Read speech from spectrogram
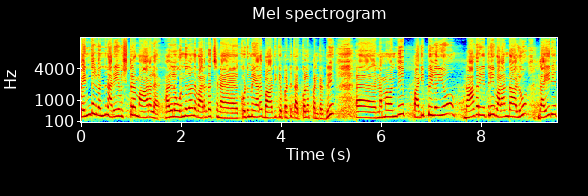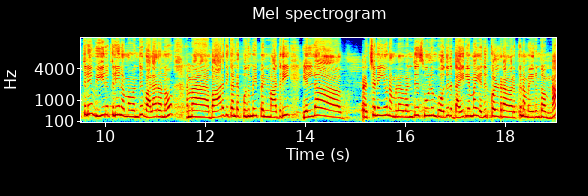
பெண்கள் வந்து நிறைய விஷயத்தில் மாறலை. அதில் ஒன்று தான் அந்த வரதட்சணை கொடுமையால் பாதிக்கப்பட்டு தற்கொலை பண்ணுறது நம்ம வந்து படிப்பிலையும் நாகரிகத்திலையும் வளர்ந்தாலும் தைரியத்திலையும் வீரத்திலையும் நம்ம வந்து வளரணும். நம்ம பாரதி கண்ட புதுமை பெண் மாதிரி எல்லா பிரச்சனையும் நம்மளை வந்து சூழும்போது தைரியமாக எதிர்கொள்கிற வரைக்கும் நம்ம இருந்தோம்னா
